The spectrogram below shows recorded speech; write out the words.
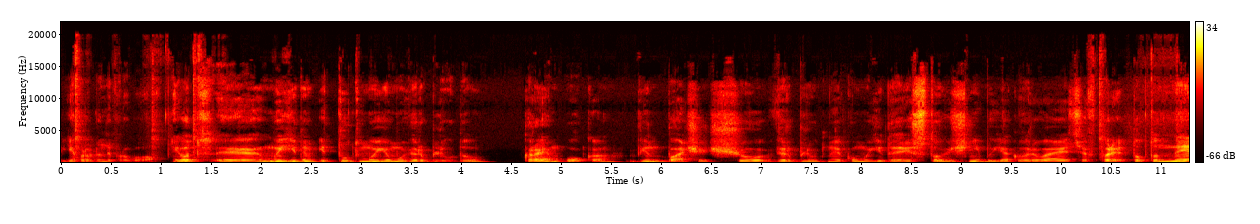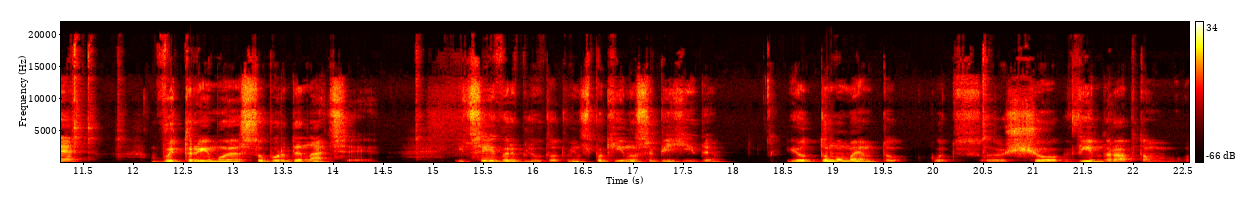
Я правда не пробував. І от е, ми їдемо, і тут моєму верблюду, краєм ока, він бачить, що верблюд, на якому їде Арістович, ніби як виривається вперед. Тобто не витримує субординації. І цей верблюд, от він спокійно собі їде, і от до моменту, от, е, що він раптом е,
